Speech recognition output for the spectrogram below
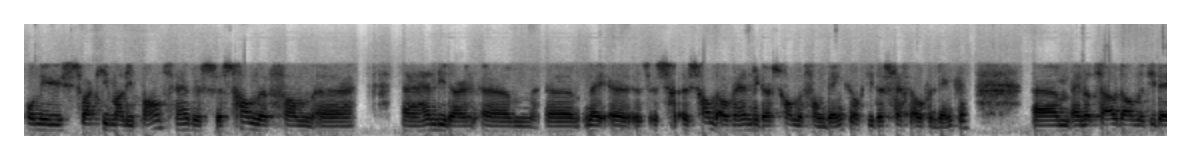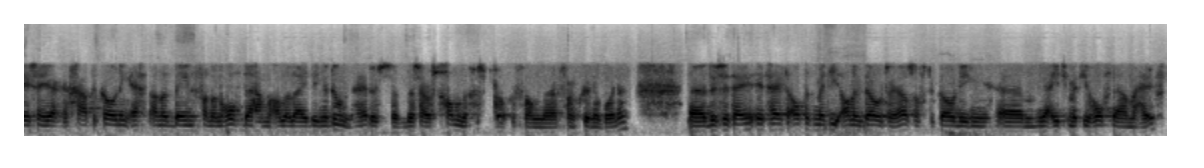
Oni swaki malipans, hè, dus uh, schande van hen die daar... Um, nee, schande over hen die daar schande van denken, of die daar slecht over denken. Um, en dat zou dan het idee zijn, ja, gaat de koning echt aan het been van een hofdame allerlei dingen doen? Hè? Dus daar zou schande gesproken van, van kunnen worden. dus het, he het, heeft altijd met die anekdote, hè, alsof de koning um, ja, iets met die hofdame heeft.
